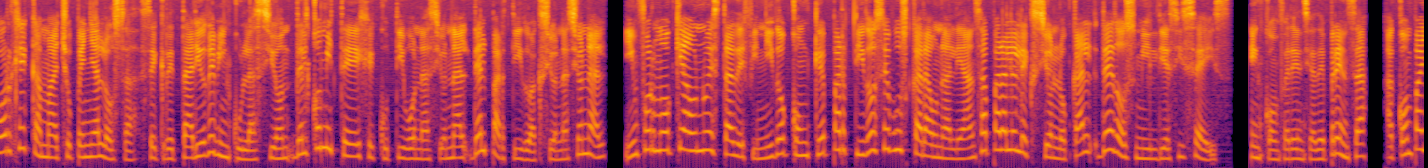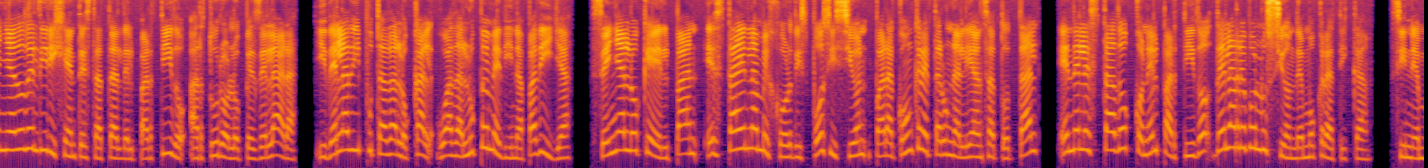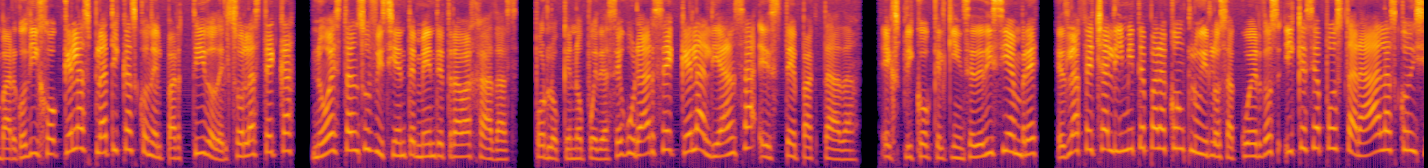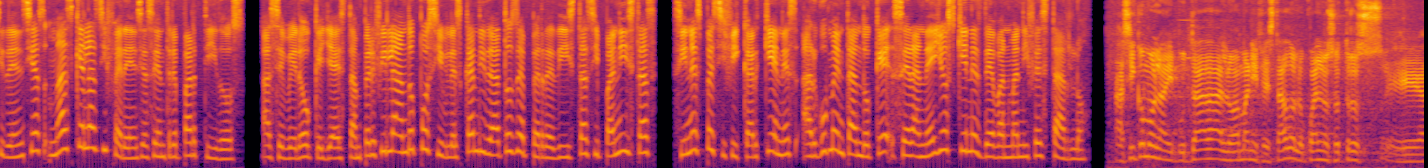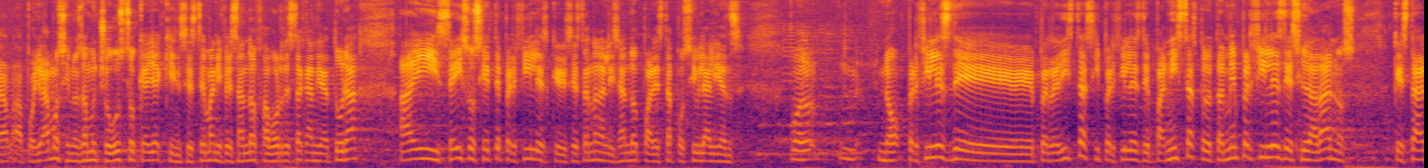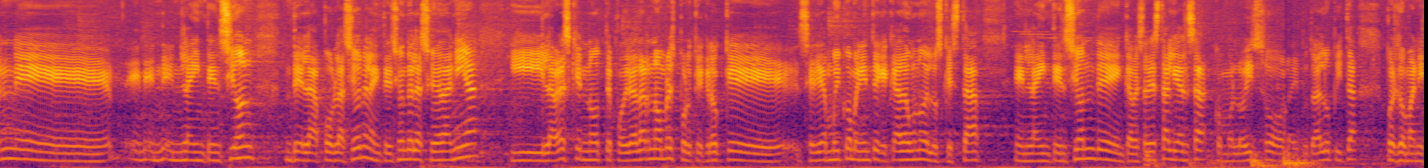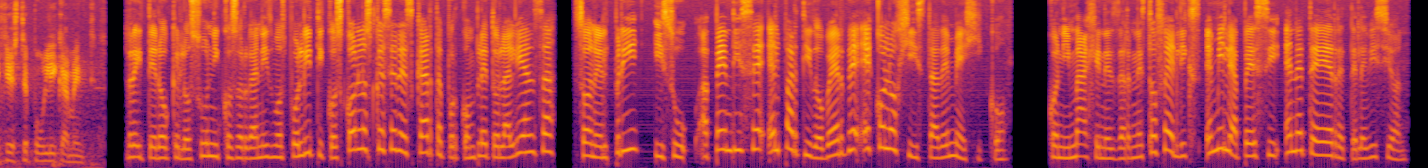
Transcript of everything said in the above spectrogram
Jorge Camacho Peñalosa, secretario de vinculación del Comité Ejecutivo Nacional del Partido Acción Nacional, informó que aún no está definido con qué partido se buscará una alianza para la elección local de 2016. En conferencia de prensa, acompañado del dirigente estatal del partido, Arturo López de Lara, y de la diputada local, Guadalupe Medina Padilla, señaló que el PAN está en la mejor disposición para concretar una alianza total en el Estado con el Partido de la Revolución Democrática. Sin embargo, dijo que las pláticas con el Partido del Sol Azteca no están suficientemente trabajadas, por lo que no puede asegurarse que la alianza esté pactada. Explicó que el 15 de diciembre es la fecha límite para concluir los acuerdos y que se apostará a las coincidencias más que a las diferencias entre partidos. Aseveró que ya están perfilando posibles candidatos de perredistas y panistas sin especificar quiénes, argumentando que serán ellos quienes deban manifestarlo. Así como la diputada lo ha manifestado, lo cual nosotros eh, apoyamos y nos da mucho gusto que haya quien se esté manifestando a favor de esta candidatura, hay seis o siete perfiles que se están analizando para esta posible alianza. no, perfiles de perredistas y perfiles de panistas, pero también perfiles de ciudadanos que están eh, en, la intención de la población, en la intención de la ciudadanía, y la verdad es que no te podría dar nombres porque creo que sería muy conveniente que cada uno de los que está en la intención de encabezar esta alianza, como lo hizo la diputada Lupita, pues lo manifieste públicamente. Reiteró que los únicos organismos políticos con los que se descarta por completo la alianza son el PRI y su apéndice, el Partido Verde Ecologista de México. Con imágenes de Ernesto Félix, Emilia Pesci, NTR Televisión.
